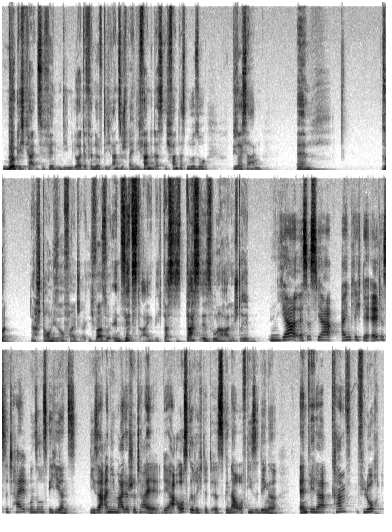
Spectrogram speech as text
Möglichkeiten zu finden, die Leute vernünftig anzusprechen. Ich fand das, ich fand das nur so, wie soll ich sagen, ähm, so erstaunlich ist auch falsch. Ich war so entsetzt eigentlich, dass das ist, wonach alle streben. Ja, es ist ja eigentlich der älteste Teil unseres Gehirns. Dieser animalische Teil, der ausgerichtet ist genau auf diese Dinge. Entweder Kampf, Flucht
